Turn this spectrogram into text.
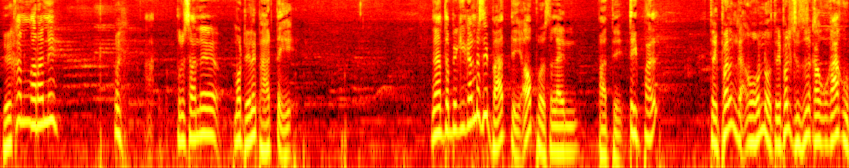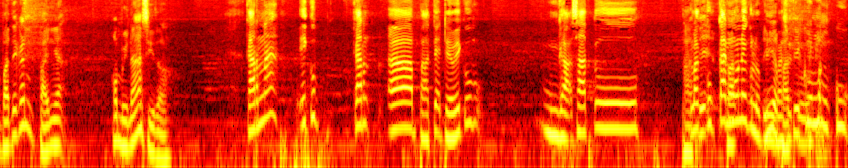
Ya kan ngarani. Wih, a- tulisannya modelnya batik. Yang tapi kan mesti batik. Apa selain batik? tribal Tribal enggak ngono, tribal justru kaku-kaku. Batik kan banyak kombinasi toh. karena iku kan eh, batik dhewe iku enggak satu lekukan ba- ngono iku lho Iya, batik iku lengkuk.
